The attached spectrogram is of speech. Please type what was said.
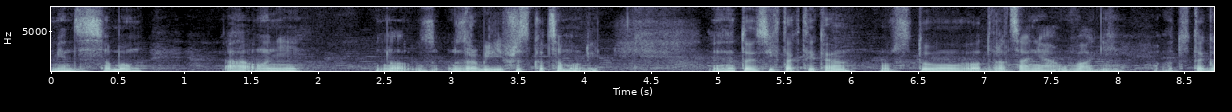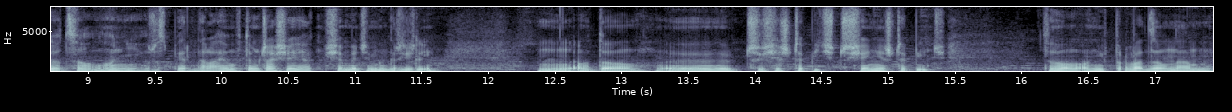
między sobą, a oni no, zrobili wszystko, co mogli. Y, To jest ich taktyka, po prostu odwracania uwagi od tego, co oni rozpierdalają. W tym czasie, jak się będziemy gryźli mm, o to, y, czy się szczepić, czy się nie szczepić, to oni wprowadzą nam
